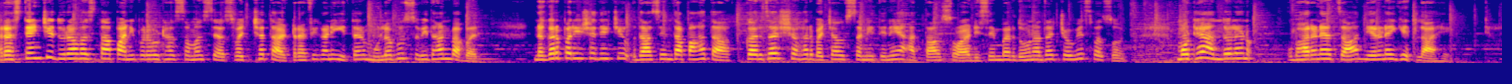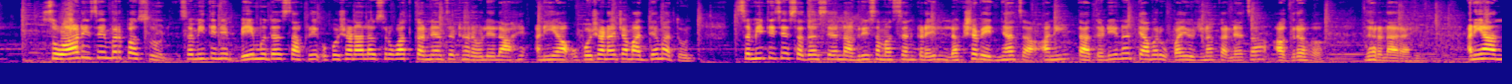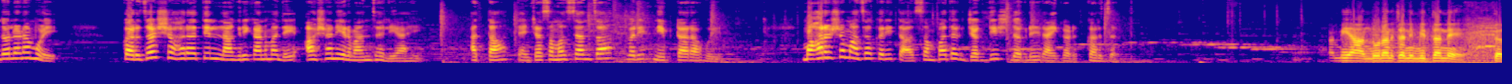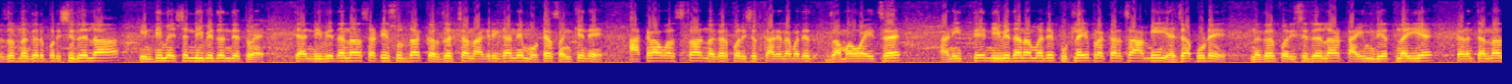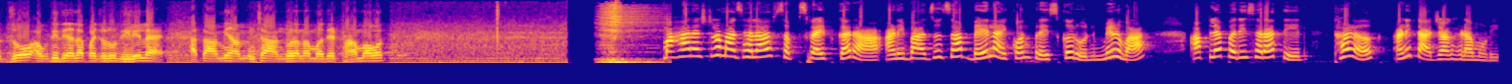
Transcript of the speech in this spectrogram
रस्त्यांची दुरावस्था पाणीपुरवठा समस्या स्वच्छता ट्रॅफिक आणि इतर मूलभूत सुविधांबाबत नगर परिषदेची उदासीनता पाहता कर्जत शहर बचाव समितीने आता सोळा डिसेंबर दोन हजार चोवीसपासून मोठे आंदोलन उभारण्याचा निर्णय घेतला आहे. सोळा डिसेंबरपासून समितीने बेमुदत साखळी उपोषणाला सुरुवात करण्याचं ठरवलेलं आहे आणि या उपोषणाच्या माध्यमातून समितीचे सदस्य नागरी समस्यांकडे लक्ष वेधण्याचा आणि तातडीनं त्यावर उपाययोजना करण्याचा आग्रह धरणार आहेत आणि या आंदोलनामुळे कर्जत शहरातील नागरिकांमध्ये आशा निर्माण झाली आहे. आत्ता त्यांच्या समस्यांचा त्वरित निपटारा होईल. महाराष्ट्र माझाकरिता संपादक जगदीश दगडे रायगड कर्जत. आम्ही या आंदोलनाच्या निमित्ताने कर्जत नगर परिषदेला इंटिमेशन निवेदन देतो आहे त्या निवेदनासाठी सुद्धा कर्जतच्या नागरिकांनी मोठ्या संख्येने अकरा वाजता नगर परिषद कार्यालयामध्ये जमा व्हायचं आहे आणि ते निवेदनामध्ये कुठल्याही प्रकारचा आम्ही ह्याच्यापुढे नगर परिषदेला टाईम देत नाही आहे कारण त्यांना जो अवधी द्यायला पाहिजे तो दिलेला आहे. आता आम्ही आमच्या आंदोलनामध्ये ठाम आहोत. महाराष्ट्र माझाला सबस्क्राईब करा आणि बाजूचा बेल आयकॉन प्रेस करून मिळवा. आपल्या परिसरातील ठळक आणि ताज्या घडामोडी.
